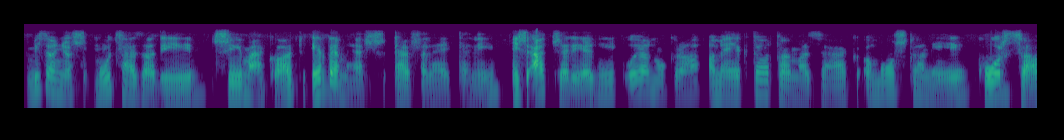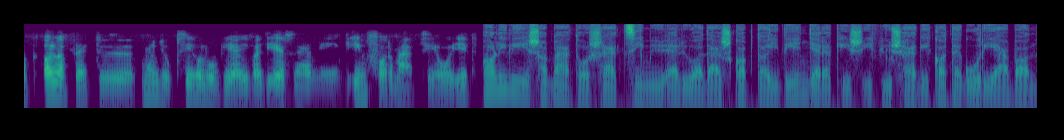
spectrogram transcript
Bizonyos múltszázadi sémákat érdemes elfelejteni, és átcserélni olyanokra, amelyek tartalmazzák a mostani korszak alapvető, mondjuk pszichológiai vagy érzelmi információit. A Lili és a Bátorság című előadás kapta idén gyerek és ifjúsági kategóriában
